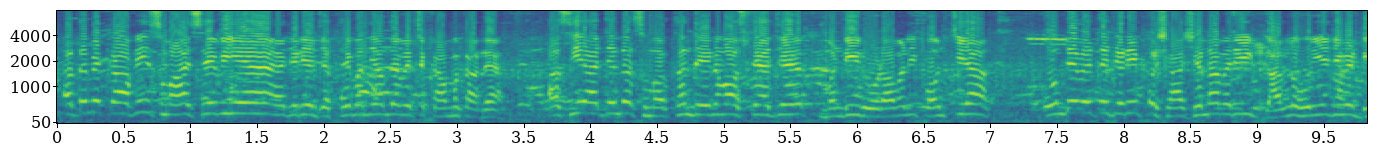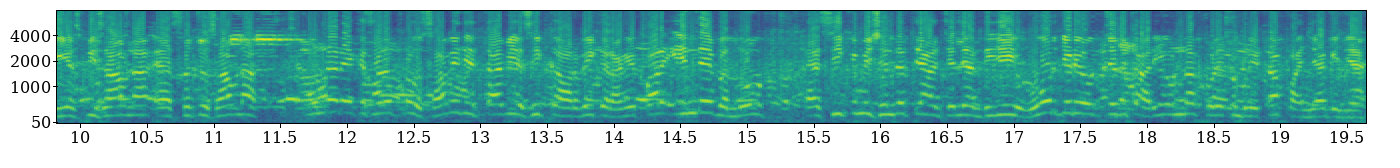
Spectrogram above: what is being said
ਅਤੇ ਮੈਂ ਕਾਫੀ ਸਮਾਜ ਸੇਵੀ ਹੈ ਜਿਹੜੀਆਂ ਜਥੇਬੰਦੀਆਂ ਦੇ ਵਿੱਚ ਕੰਮ ਕਰ ਰਿਹਾ। ਅਸੀਂ ਅੱਜ ਇਹਦਾ ਸਮਰਥਨ ਦੇਣ ਵਾਸਤੇ ਅੱਜ ਮੰਡੀ ਰੋੜਾ ਵਾਲੀ ਪਹੁੰਚੇ ਆ। ਉਹਦੇ ਵਿੱਚ ਜਿਹੜੀ ਪ੍ਰਸ਼ਾਸਨ ਨਾਲ ਮੇਰੀ ਗੱਲ ਹੋਈ ਹੈ, ਜਿਵੇਂ ਡੀਐਸਪੀ ਸਾਹਿਬ ਨਾਲ ਐਸਓਚਓ ਸਾਹਿਬ ਨਾਲ, ਉਹਨਾਂ ਨੇ ਇੱਕ ਸਾਨੂੰ ਭਰੋਸਾ ਵੀ ਦਿੱਤਾ ਵੀ ਅਸੀਂ ਕਾਰਵਾਈ ਕਰਾਂਗੇ, ਪਰ ਇਹਦੇ ਵੱਲੋਂ ਐਸੀ ਕਮਿਸ਼ਨ ਦੇ ਧਿਆਨ ਚ ਲਿਆਂਦੀ ਜੀ ਹੋਰ ਜਿਹੜੇ ਉੱਚ ਅਧਿਕਾਰੀ, ਉਹਨਾਂ ਕੋਲੇ ਕੰਪਲੇਂਟਾਂ ਪਾਈਆਂ ਗਈਆਂ।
